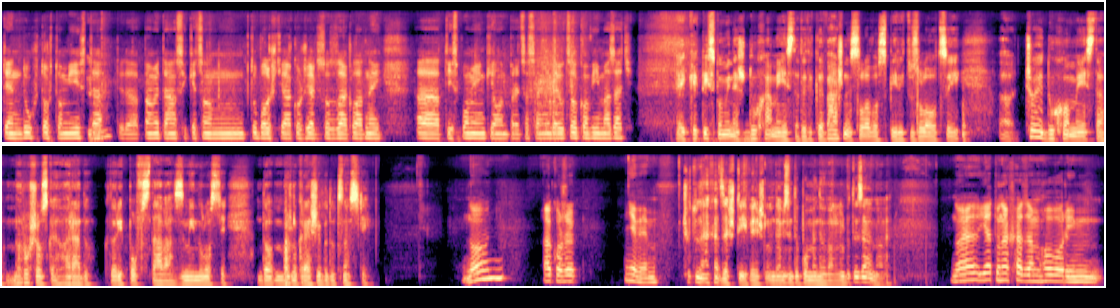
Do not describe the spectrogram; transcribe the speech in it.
ten duch tohto miesta. Mm-hmm. Teda pamätám si, keď som tu bol ešte ako žiak zo základnej a tie spomienky len predsa sa nedajú celkom vymazať. Hej, keď ty spomínaš ducha miesta, to je také vážne slovo spiritus loci. Čo je duchom miesta Hrušovského hradu, ktorý povstáva z minulosti do možno krajšej budúcnosti? No, akože neviem. Čo tu nachádzaš ty, vieš, len aby sme to pomenovali, lebo to je zaujímavé. No ja, ja tu nachádzam, hovorím,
